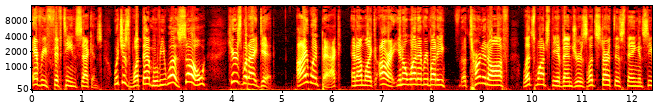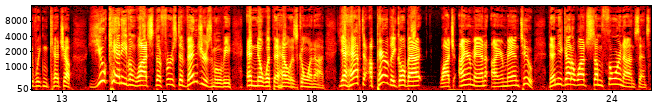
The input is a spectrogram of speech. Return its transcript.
Every 15 seconds, which is what that movie was. So here's what I did I went back and I'm like, all right, you know what, everybody? Uh, turn it off. Let's watch the Avengers. Let's start this thing and see if we can catch up. You can't even watch the first Avengers movie and know what the hell is going on. You have to apparently go back, watch Iron Man, Iron Man 2. Then you got to watch some Thor nonsense.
